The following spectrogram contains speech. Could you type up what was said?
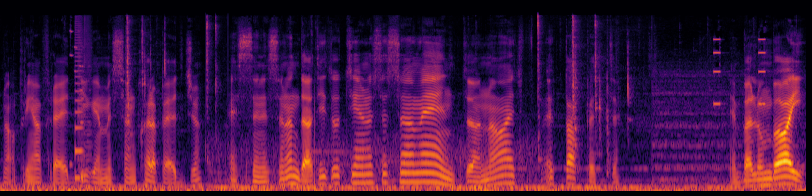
No, prima Freddy che è messo ancora peggio. E se ne sono andati tutti nello stesso momento. No, e, e Puppet E Balloon Boy.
